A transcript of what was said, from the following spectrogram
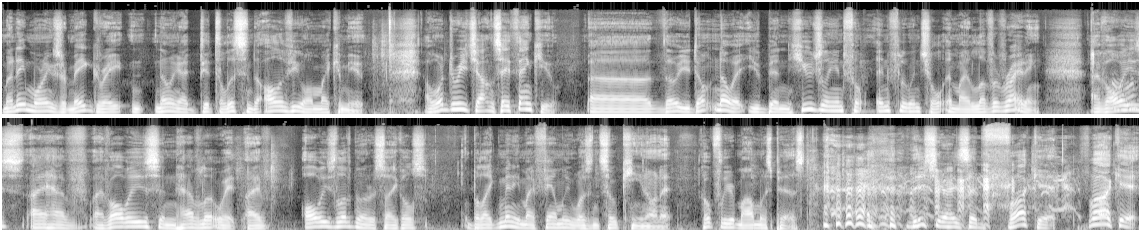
Monday mornings are made great, knowing I get to listen to all of you on my commute. I wanted to reach out and say thank you. Uh, though you don't know it, you've been hugely influ- influential in my love of writing. I've always, I have, I've always, and have, lo- wait, I've always loved motorcycles, but like many, my family wasn't so keen on it. Hopefully, your mom was pissed. this year, I said, fuck it, fuck it.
